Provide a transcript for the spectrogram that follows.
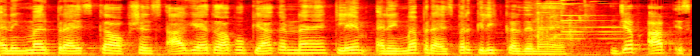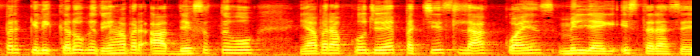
एनिग्मा प्राइस का ऑप्शन आ गया है तो आपको क्या करना है? क्लेम एनिग्मा प्राइस पर क्लिक कर देना है। जब आप इस पर क्लिक करोगे तो यहाँ पर आप देख सकते हो, यहाँ पर आपको जो है 25 लाख कॉइन्स मिल जाएगी इस तरह से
